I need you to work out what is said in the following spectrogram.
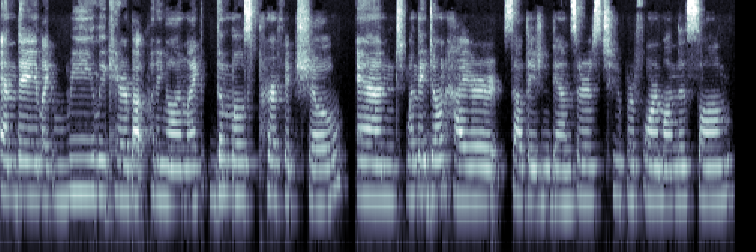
and they like really care about putting on like the most perfect show. And when they don't hire South Asian dancers to perform on this song,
